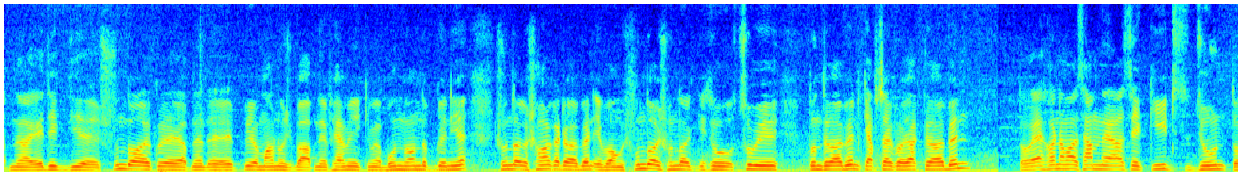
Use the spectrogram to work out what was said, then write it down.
আপনারা এদিক দিয়ে সুন্দর করে আপনাদের প্রিয় মানুষ বা আপনার ফ্যামিলি কিংবা বন্ধু বান্ধবকে নিয়ে সুন্দর সময় কাটাতে পারবেন এবং সুন্দর সুন্দর কিছু ছবি তুলতে পারবেন ক্যাপচার করে রাখতে পারবেন। তো এখন আমার সামনে আছে কিডস জুন তো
